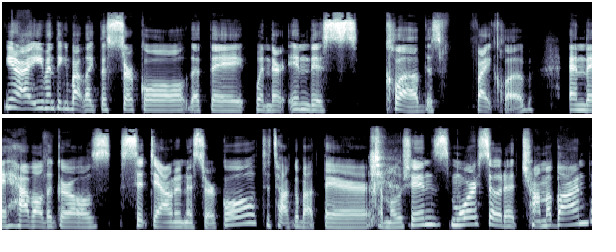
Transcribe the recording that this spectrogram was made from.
You know i even think about like the circle that they when they're in this club this fight club and they have all the girls sit down in a circle to talk about their emotions more so to trauma bond.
